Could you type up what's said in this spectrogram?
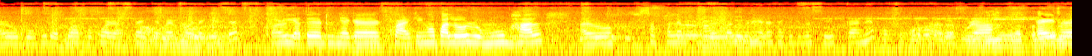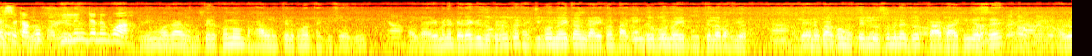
আৰু বহুত অকোৱা পকোৱা ৰাস্তা পৰাই ভয় লাগি আছে। আৰু ইয়াতে ধুনীয়াকৈ পাৰ্কিঙো পালোঁ ৰুমো ভাল আৰু চবফালে ভাল পালোঁ মানে ইয়াতে থাকি দিলোঁ ছেফ কাৰণে। পূৰা গাড়ী থৈ আছে। কাকো ফিলিং কেনেকুৱা? ফিলিং মজা হোটেলখনো ভাল হোটেলখনত থাকিছোঁ আজি। আৰু গাড়ী মানে বেলেগে য'তে ত'তে থাকিব নোৱাৰি কাৰণ গাড়ীখন পাৰ্কিং কৰিব নোৱাৰি। হোটেলৰ বাহিৰত। এতিয়া এনেকুৱা এখন হোটেল লৈছোঁ মানে য'ত কাৰ পাৰ্কিং আছে। আৰু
